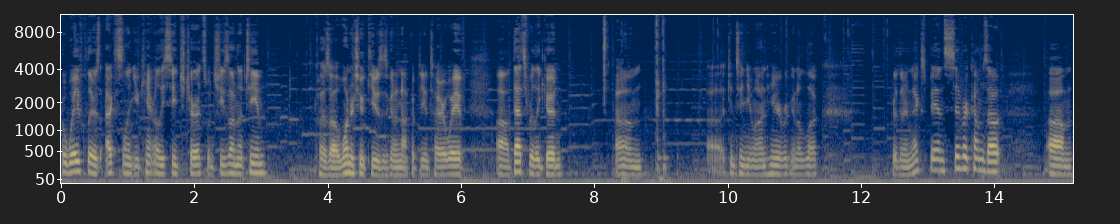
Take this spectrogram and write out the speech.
Her wave clear is excellent. You can't really siege turrets when she's on the team because uh, one or two Qs is going to knock up the entire wave. Uh, that's really good. Um, uh, continue on here. We're going to look for their next ban. Sivir comes out. Um,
